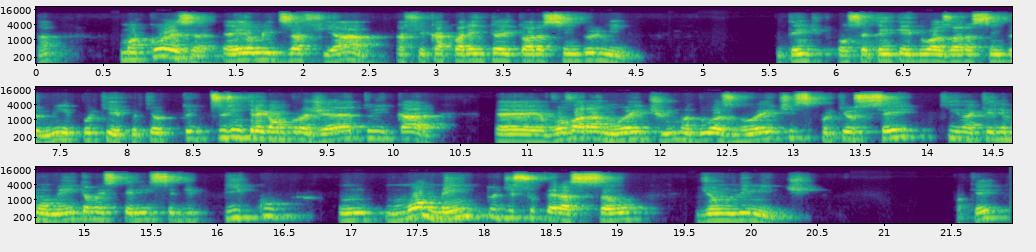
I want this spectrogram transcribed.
Tá? Uma coisa é eu me desafiar a ficar 48 horas sem dormir, entende? Ou 72 horas sem dormir, por quê? Porque eu preciso entregar um projeto e, cara, é, eu vou varar a noite, uma, duas noites, porque eu sei que naquele momento é uma experiência de pico, um momento de superação de um limite. Ok?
